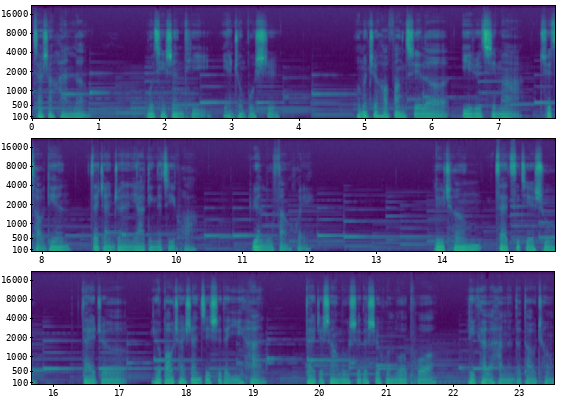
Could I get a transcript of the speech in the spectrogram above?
加上寒冷，母亲身体严重不适，我们只好放弃了一日骑马去草甸再辗转亚丁的计划，原路返回。旅程再次结束，带着。有包产山记时的遗憾，带着上路时的失魂落魄，离开了寒冷的稻城。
